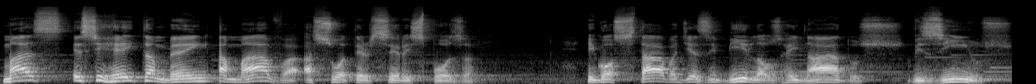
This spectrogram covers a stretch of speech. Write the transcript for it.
Mas este rei também amava a sua terceira esposa e gostava de exibi-la aos reinados vizinhos.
